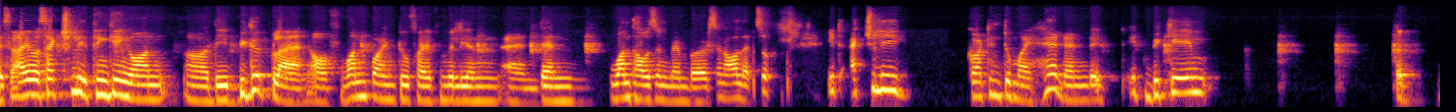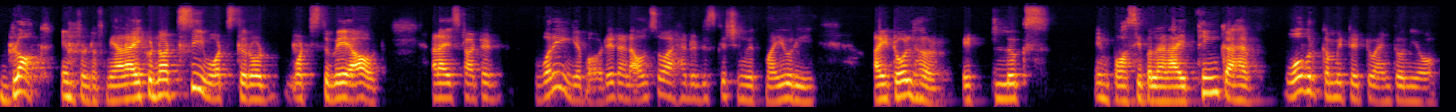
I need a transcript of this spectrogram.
Yes, I was actually thinking on uh, the bigger plan of 1.25 million and then 1,000 members and all that. So it actually got into my head and it, it became a block in front of me and I could not see what's the road, what's the way out. And I started worrying about it. And also I had a discussion with Mayuri. I told her it looks impossible and I think I have overcommitted to Antonio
